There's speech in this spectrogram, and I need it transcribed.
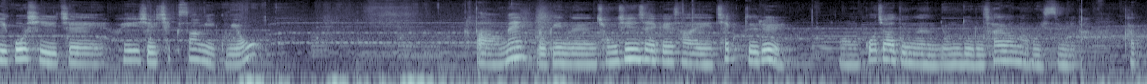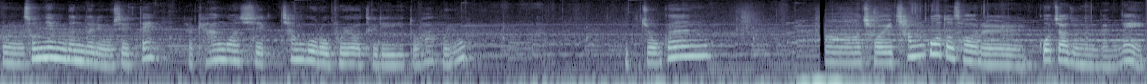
이곳이 이제 회의실 책상이고요. 그 다음에 여기는 정신세계사의 책들을 어, 꽂아두는 용도로 사용하고 있습니다. 가끔 손님분들이 오실 때 이렇게 한 권씩 참고로 보여드리기도 하고요. 이쪽은 어, 저희 참고도서를 꽂아두는 데인데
